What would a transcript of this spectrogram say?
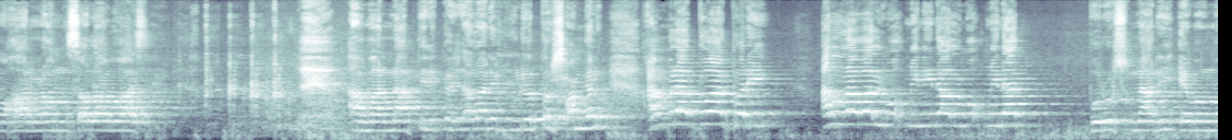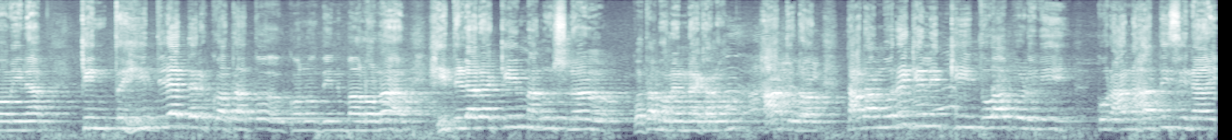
মহরম চালাবো আমার নাতির কইসালারে বুড়ো তো সঙ্গে। আমরা দোয়া করি, আল্লাহ আল মুমিনিন আল পুরুষ, নারী এবং মমিনা। কিন্তু হিদড়াদের কথা তো কোনোদিন বলো না। হিদড়ারা কি মানুষ নয়? কথা বলেন না কেন? হাত উঠান তারা মরে গেলে কি দোয়া পড়বি? কোরআন হাতিস নাই।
